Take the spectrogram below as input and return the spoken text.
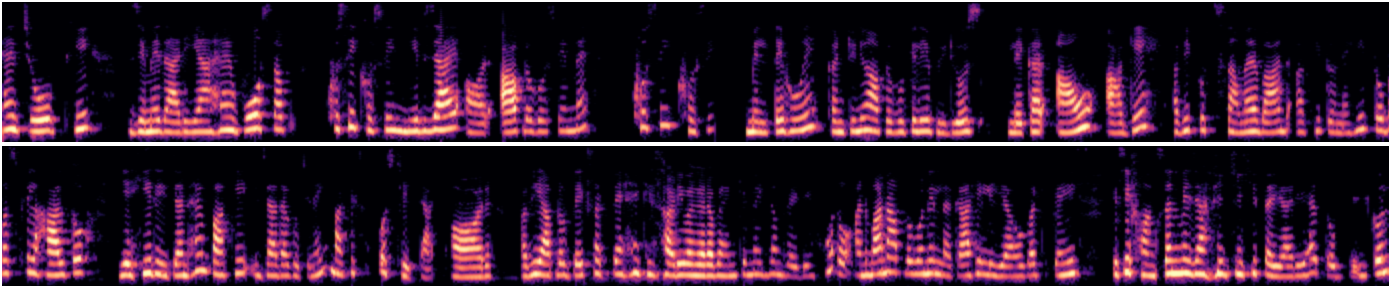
हैं जो भी जिम्मेदारियाँ हैं वो सब खुशी खुशी निभ जाए और आप लोगों से मैं खुशी खुशी मिलते हुए कंटिन्यू आप लोगों के लिए वीडियोस लेकर आऊँ। आगे अभी कुछ समय बाद, अभी तो नहीं तो बस फ़िलहाल तो यही रीजन है, बाकी ज़्यादा कुछ नहीं, बाकी सब कुछ ठीक ठाक है। और अभी आप लोग देख सकते हैं कि साड़ी वगैरह पहन के मैं एकदम रेडी हूँ। तो अनुमान आप लोगों ने लगा ही लिया होगा कि कहीं किसी फ़ंक्शन में जाने की ही तैयारी है तो बिल्कुल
